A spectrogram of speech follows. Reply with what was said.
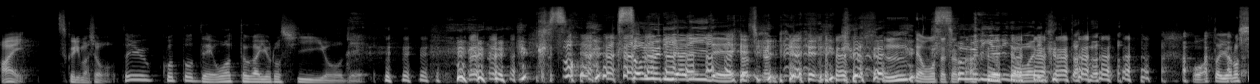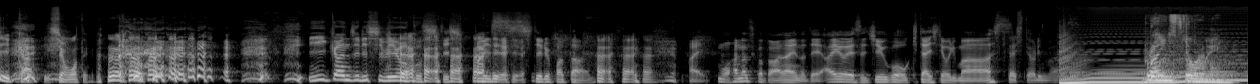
はい作りましょう。ということでお後がよろしいようで。クソクソ無理やりで。確かに。うんって思った。クソちょっ無理やりの終わり方な。とおあとよろしいかって一瞬思ったけど。いい感じに締めようとして失敗してるパターン。はい、もう話すことはないので iOS15 を期待しております。期。待しております.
